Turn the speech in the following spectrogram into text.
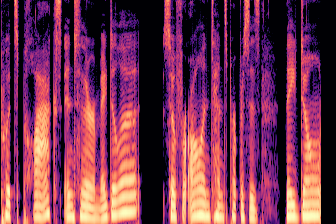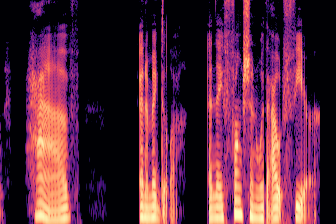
puts plaques into their amygdala. So, for all intents purposes, they don't have an amygdala and they function without fear.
